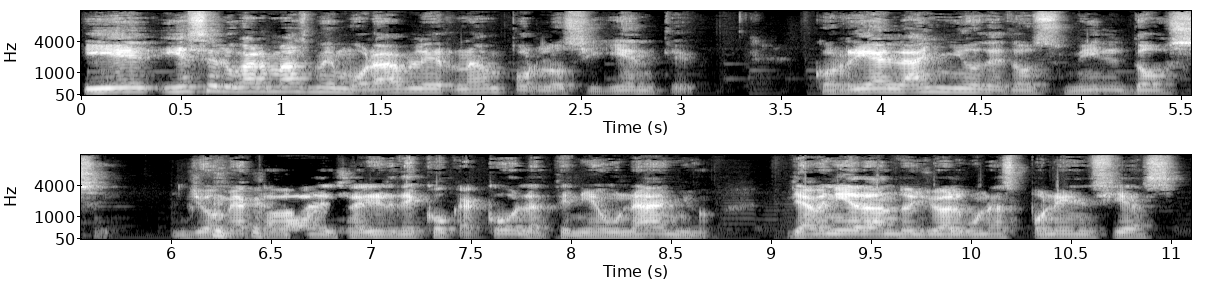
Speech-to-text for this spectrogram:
Y, y ese lugar más memorable, Hernán, por lo siguiente. Corría el año de 2012. Yo me acababa de salir de Coca-Cola, tenía un año ya venía dando yo algunas ponencias,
